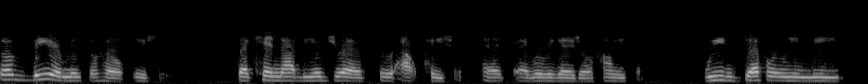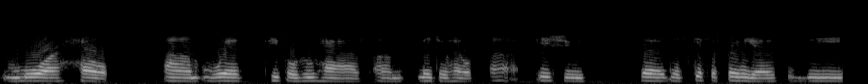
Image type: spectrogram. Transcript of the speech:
severe mental health issues that cannot be addressed through outpatient at, at Rivers Edge or Oconee Center. We definitely need more help um, with people who have um, mental health uh, issues, the, the schizophrenia, the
